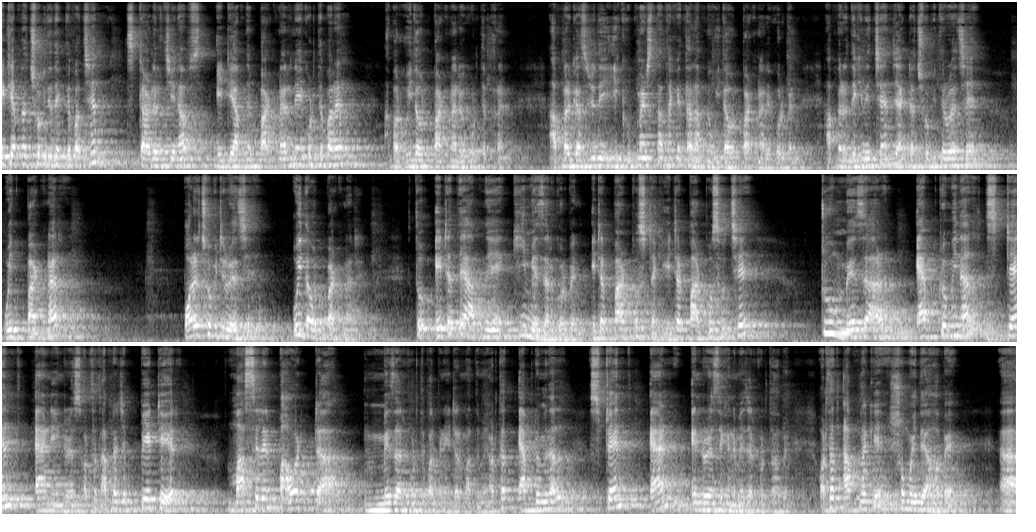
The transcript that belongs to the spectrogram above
এটি আপনার ছবিতে দেখতে পাচ্ছেন। স্টাডেল চিন আপস এটি আপনি পার্টনার নিয়ে করতে পারেন, আবার উইদাউট পার্টনারেও করতে পারেন। আপনার কাছে যদি ইকুইপমেন্টস না থাকে, তাহলে আপনি উইদাউট পার্টনারে করবেন। আপনারা দেখে নিচ্ছেন যে একটা ছবিতে রয়েছে উইথ পার্টনার পরের ছবিটি রয়েছে উইদাউট পার্টনার তো এটাতে আপনি কি মেজার করবেন? এটার পারপোসটা কি? এটার পারপোস হচ্ছে to measure abdominal strength and endurance অর্থাৎ আপনার যে পেটের মাসেলের পাওয়ারটা মেজার করতে পারবেন এটার মাধ্যমে। অর্থাৎ অ্যাবডোমিনাল স্ট্রেংথ অ্যান্ড এন্ডুরেন্স এখানে মেজার করতে হবে। অর্থাৎ আপনাকে সময় দেওয়া হবে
